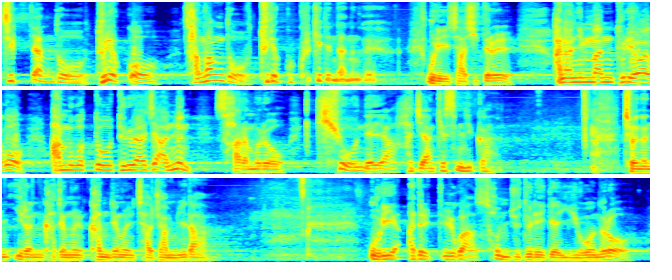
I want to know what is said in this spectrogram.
직장도 두렵고 상황도 두렵고 그렇게 된다는 거예요. 우리 자식들을 하나님만 두려워하고 아무것도 두려워하지 않는 사람으로 키워내야 하지 않겠습니까? 저는 이런 가정을 간증을 자주 합니다. 우리 아들들과 손주들에게 유언으로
